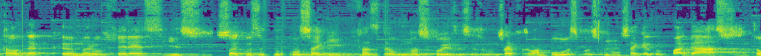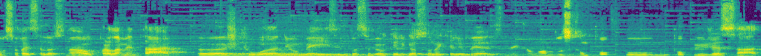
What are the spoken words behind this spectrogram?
portal da Câmara oferece isso, só que você não consegue fazer algumas coisas, você não consegue fazer uma busca, você não consegue agrupar gastos. Então você vai selecionar o parlamentar, uh, acho que o ano e o mês, e você vê o que ele gastou naquele mês. Né? Então é uma busca um pouco, um pouco engessada.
